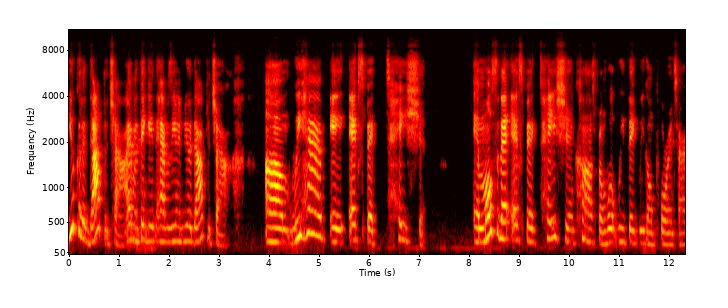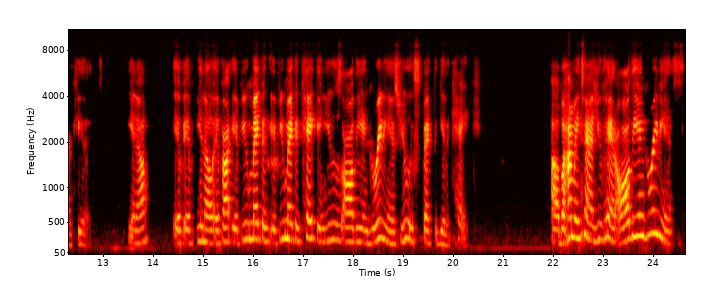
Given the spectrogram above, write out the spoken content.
you could adopt a child. I even think it happens even if you adopt a child. Um, we have a expectation, and most of that expectation comes from what we think we're gonna pour into our kids. You know, if if you know if i if you make a if you make a cake and use all the ingredients you expect to get a cake uh, but how many times you've had all the ingredients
